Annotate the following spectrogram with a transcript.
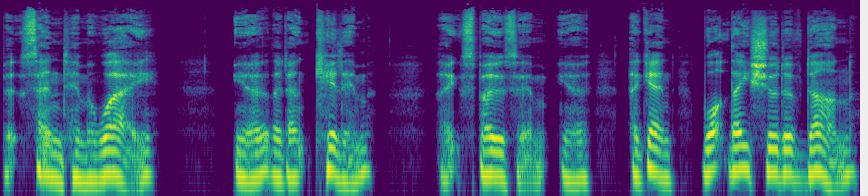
but send him away, you know, they don't kill him, they expose him, you know, again, what they should have done,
